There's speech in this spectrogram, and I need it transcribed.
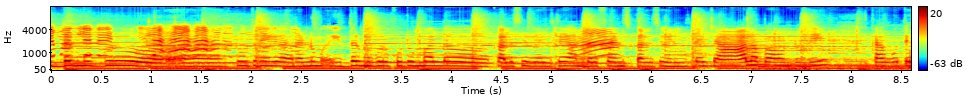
ఇద్దరు ముగ్గురు టూ త్రీ రెండు ఇద్దరు ముగ్గురు కుటుంబాల్లో కలిసి వెళ్తే అందరు ఫ్రెండ్స్ కలిసి వెళ్తే చాలా బాగుంటుంది. కాకపోతే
